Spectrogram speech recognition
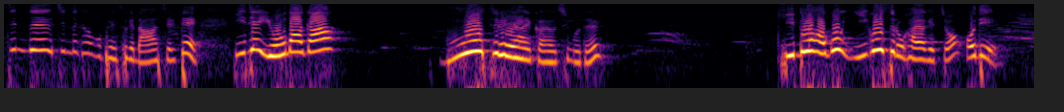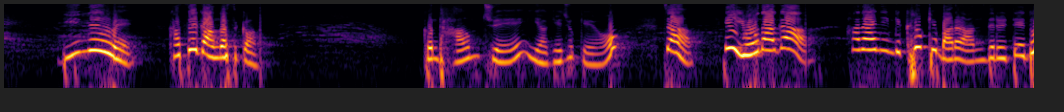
찐득찐득하고 뱃속에 나왔을 때 이제 요나가 무엇을 해야 할까요, 친구들? 기도하고 이곳으로 가야겠죠. 어디? 니느웨. 갔을까 안 갔을까? 그건 다음 주에 이야기해 줄게요. 자, 이 요나가 하나님께 그렇게 말을 안 들을 때도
